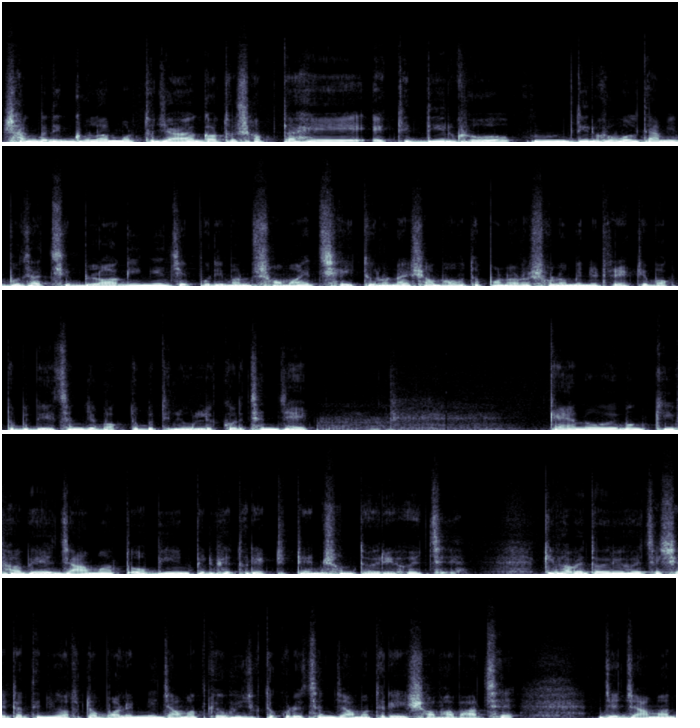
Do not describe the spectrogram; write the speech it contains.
সাংবাদিক গোলাম মর্তুজা গত সপ্তাহে একটি দীর্ঘ দীর্ঘ বলতে আমি বোঝাচ্ছি ব্লগিংয়ে যে পরিমাণ সময়, সেই তুলনায় সম্ভবত পনেরো ষোলো মিনিটের একটি বক্তব্য দিয়েছেন। যে বক্তব্য তিনি উল্লেখ করেছেন যে কেন এবং কীভাবে জামাত ও বিএনপির ভেতরে একটি টেনশন তৈরি হয়েছে? কীভাবে তৈরি হয়েছে সেটা তিনি অতটা বলেননি। জামাতকে অভিযুক্ত করেছেন, জামাতের এই স্বভাব আছে যে জামাত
